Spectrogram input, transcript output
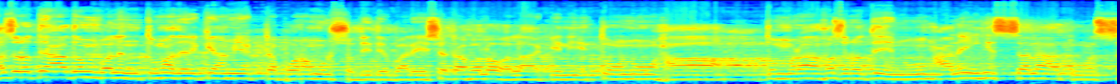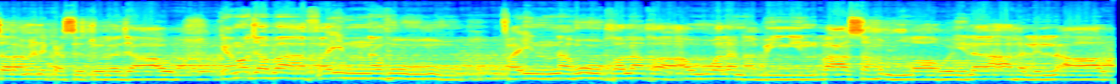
হজরতে আদম বলেন, তোমাদেরকে আমি একটা পরামর্শ দিতে পারি, সেটা হলো ওয়ালা কিনি তু নুহা। তোমরা হজরতে নূহ আলাইহিসসালামের কাছে চলে যাও। কেন যাবা? ফাইন্নাহু ফাইন্নাহু খলাকা আউওয়ালা নাবিয়িন বাসাহুল্লাহু ইলা আহলিল আরদ।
